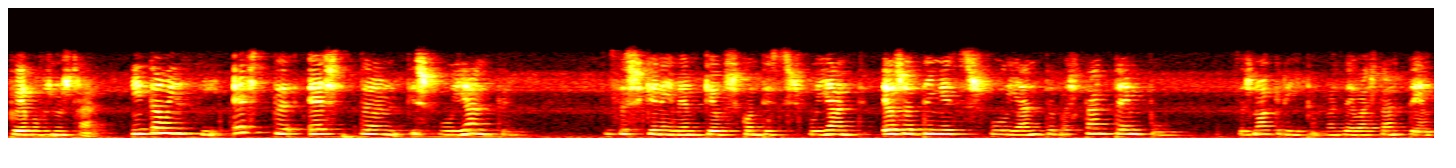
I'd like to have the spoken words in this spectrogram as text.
para vos mostrar. Então é assim, este, este esfoliante, vocês querem mesmo que eu vos conte este esfoliante, eu já tenho esse esfoliante há bastante tempo. Vocês não acreditam, mas é bastante tempo.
